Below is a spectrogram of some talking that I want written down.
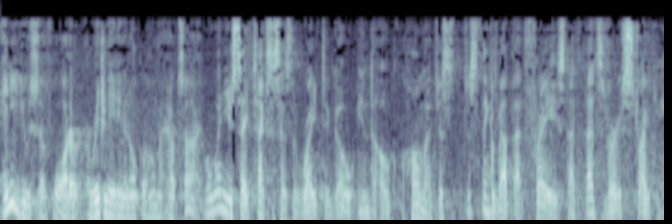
any use of water originating in Oklahoma outside. Well, when you say Texas has the right to go into Oklahoma, just just think about that phrase. That that's very striking.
